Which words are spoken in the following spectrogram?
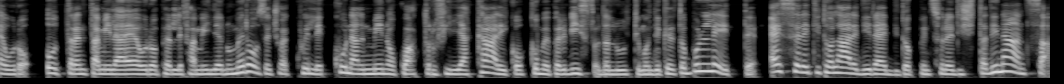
euro o 30.000 euro per le famiglie numerose, cioè quelle con almeno 4 figli a carico, come previsto dall'ultimo decreto bollette, essere titolare di reddito o pensione di cittadinanza,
